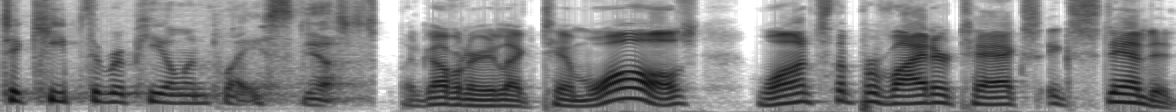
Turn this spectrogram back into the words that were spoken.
To keep the repeal in place? Yes. But Governor elect Tim Walz wants the provider tax extended.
